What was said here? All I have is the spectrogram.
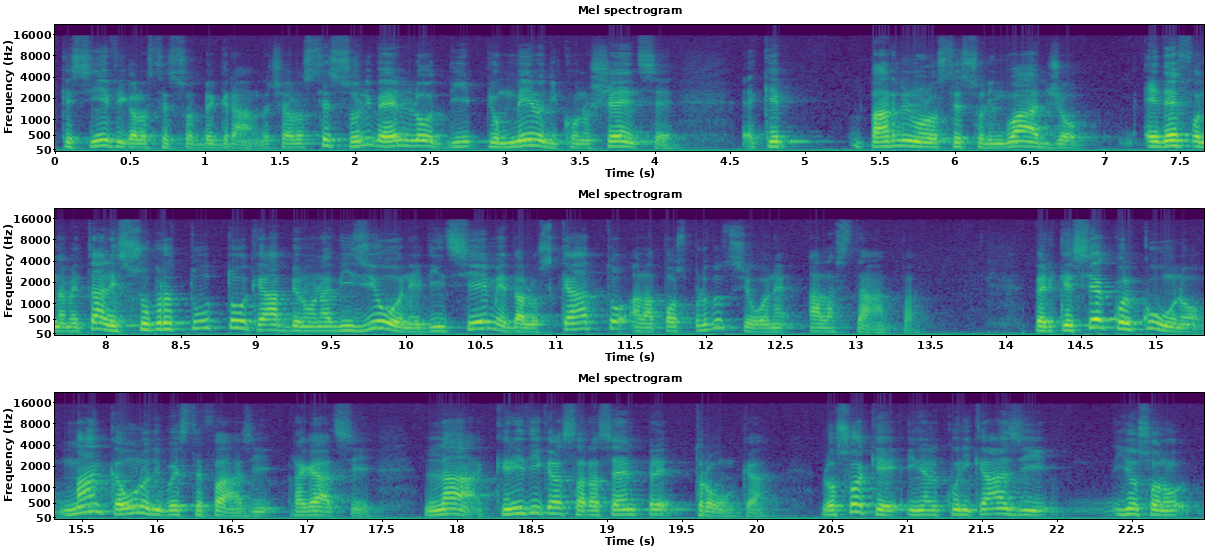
Che significa lo stesso background? Cioè lo stesso livello di più o meno di conoscenze, eh, che parlino lo stesso linguaggio ed è fondamentale soprattutto che abbiano una visione d'insieme dallo scatto alla post-produzione alla stampa. Perché se a qualcuno manca una di queste fasi, ragazzi, la critica sarà sempre tronca. Lo so che in alcuni casi io sono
